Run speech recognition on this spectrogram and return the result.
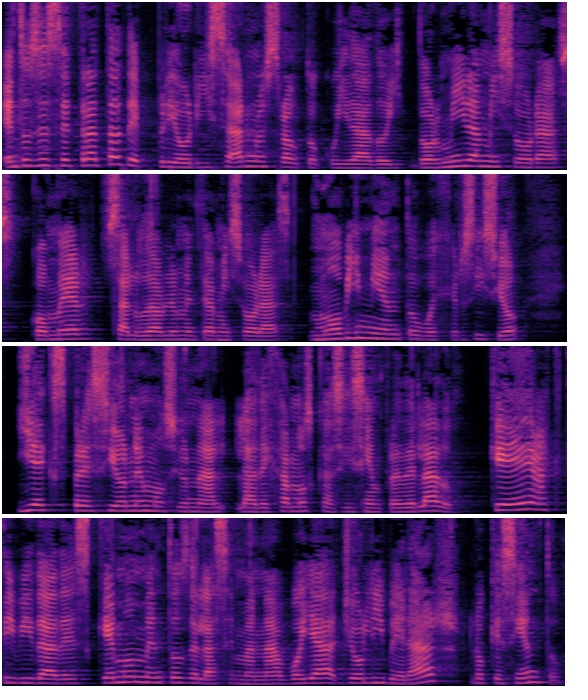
Entonces se trata de priorizar nuestro autocuidado y dormir a mis horas, comer saludablemente a mis horas, movimiento o ejercicio y expresión emocional la dejamos casi siempre de lado. ¿Qué actividades, qué momentos de la semana voy a yo liberar lo que siento?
